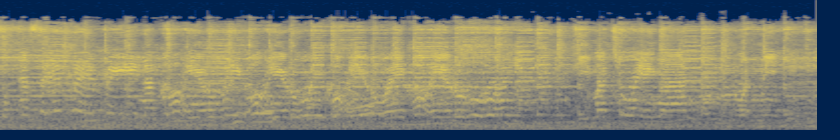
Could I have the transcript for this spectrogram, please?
สุขเกษตรเรปรีนะขอให้รวยขอให้รวยขอให้รวยขอให้รวยที่มาช่วยงานวันนี้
